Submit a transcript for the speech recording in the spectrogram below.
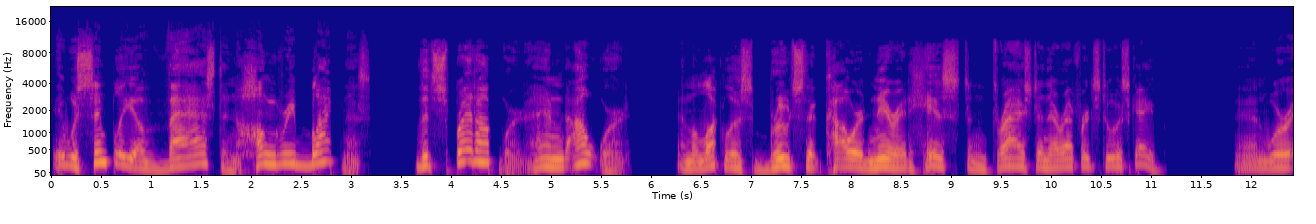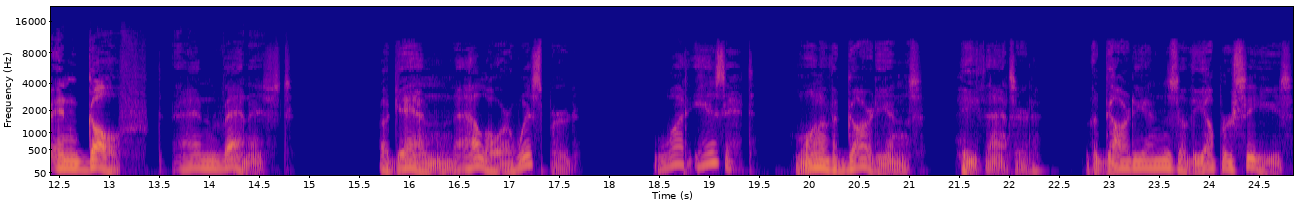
It was simply a vast and hungry blackness that spread upward and outward, and the luckless brutes that cowered near it hissed and thrashed in their efforts to escape, and were engulfed and vanished. Again Alor whispered, What is it? One of the guardians, Heath answered the guardians of the upper seas.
